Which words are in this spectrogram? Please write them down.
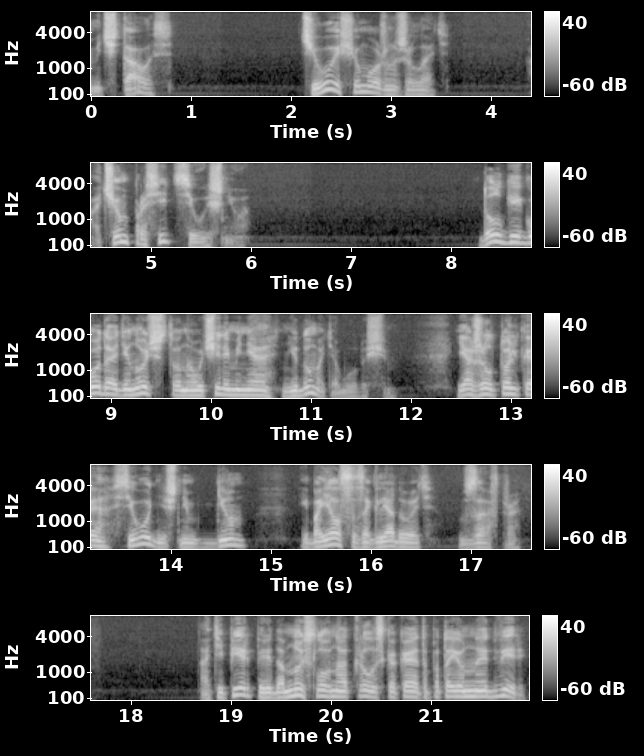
мечталось. Чего еще можно желать? О чем просить Всевышнего? Долгие годы одиночества научили меня не думать о будущем. Я жил только сегодняшним днем и боялся заглядывать в завтра. А теперь передо мной словно открылась какая-то потаенная дверь,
